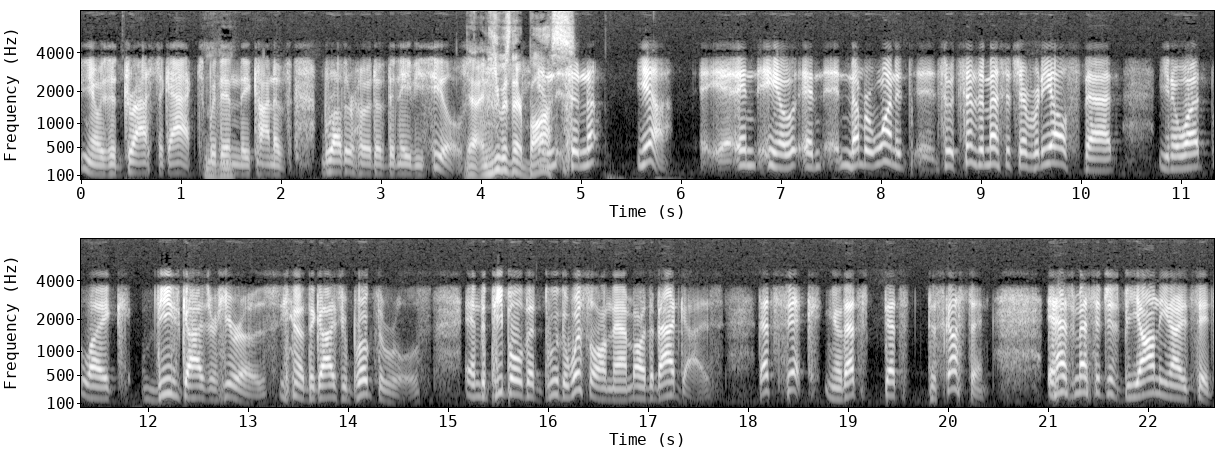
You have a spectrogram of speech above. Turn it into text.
you know is a drastic act mm-hmm. within the kind of brotherhood of the Navy SEAls. Yeah, and he was their boss. So no, yeah, and you know, and, and number one, it, it, so it sends a message to everybody else that you know what, like these guys are heroes. You know, the guys who broke the rules, and the people that blew the whistle on them are the bad guys. That's sick. You know, that's that's disgusting. It has messages beyond the United States.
